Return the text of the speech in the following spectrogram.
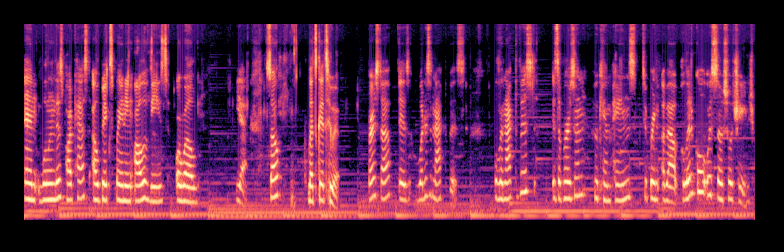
and well, in this podcast, I'll be explaining all of these, or well, yeah. So, let's get to it. First up is what is an activist? Well, an activist is a person who campaigns to bring about political or social change.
